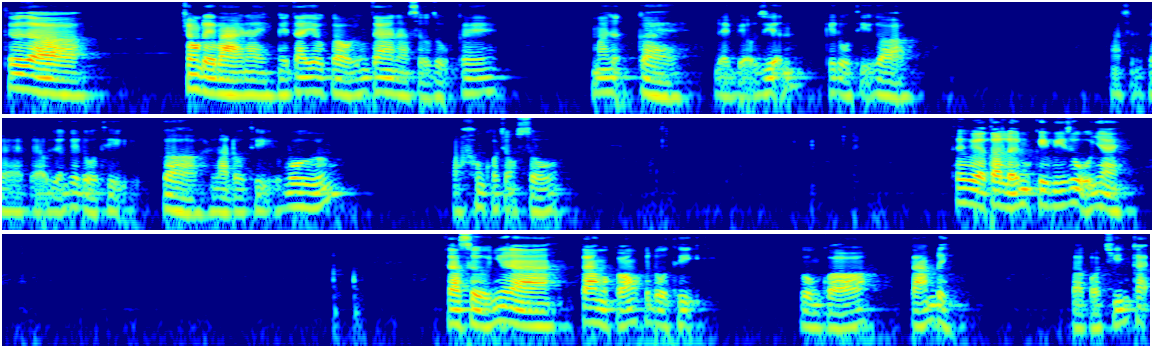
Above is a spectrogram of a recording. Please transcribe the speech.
Thế bây giờ, trong đề bài này, người ta yêu cầu chúng ta là sử dụng cái ma trận kề để biểu diễn cái đồ thị g. Ma trận kề biểu diễn cái đồ thị g là đồ thị vô hướng và không có trọng số. Thế bây giờ ta lấy một cái ví dụ như này. Giả sử như là ta mà có một cái đồ thị gồm có 8 đỉnh và có 9 cạnh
